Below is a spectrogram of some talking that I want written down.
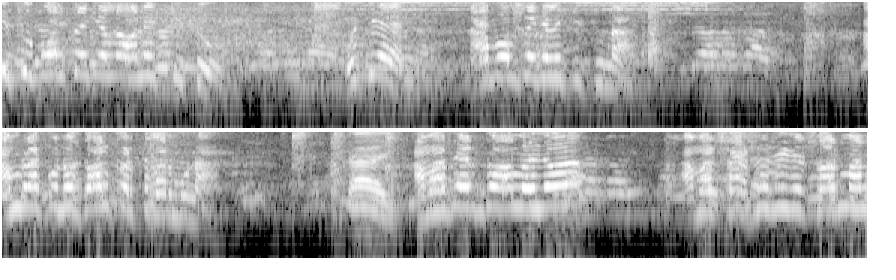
কিছু বলতে গেলে অনেক কিছু। বুঝলেন? না বলতে গেলে কিছু না। আমরা কোনো দল করতে পারব না। তাই? আমাদের দল হইল আমার শাশুড়ির সম্মান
